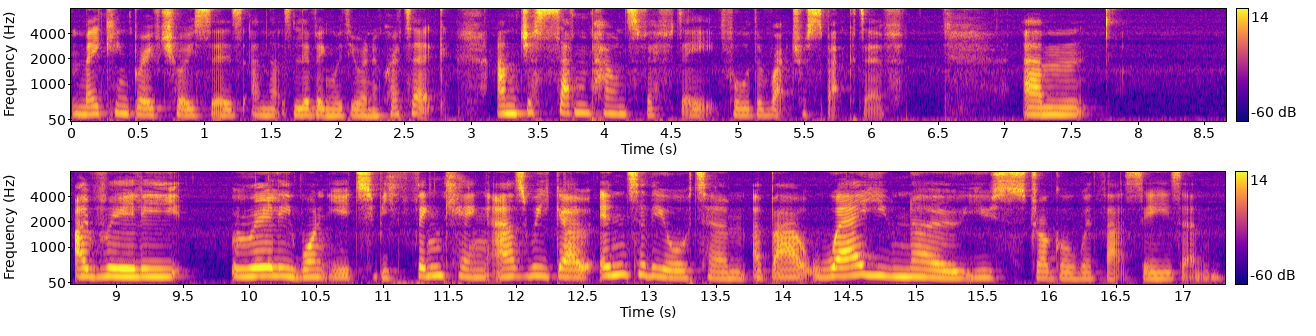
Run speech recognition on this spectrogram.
Making Brave Choices, and that's Living with Your Inner Critic, and just £7.50 for the retrospective. Um, I really, really want you to be thinking as we go into the autumn about where you know you struggle with that season.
